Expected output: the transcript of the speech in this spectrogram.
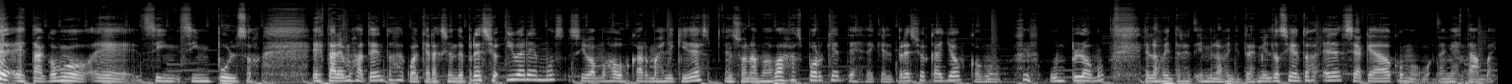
está como eh, sin, sin pulso. Estaremos atentos a cualquier acción de precio y veremos si vamos a buscar más liquidez en zonas más bajas porque desde que el precio cayó como un plomo en los 20, en los 23.200, él se ha quedado como en stand-by.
